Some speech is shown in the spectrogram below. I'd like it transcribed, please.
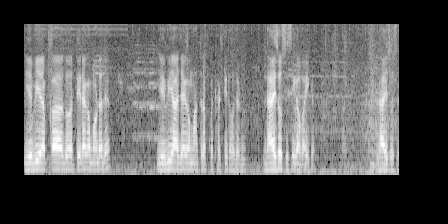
ये भी आपका 2013 का मॉडल है। ये भी आ जाएगा मात्र आपका थर्टी थाउज़ेंड में। ढाई सौ सी का बाइक है। ढाई सौ सी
